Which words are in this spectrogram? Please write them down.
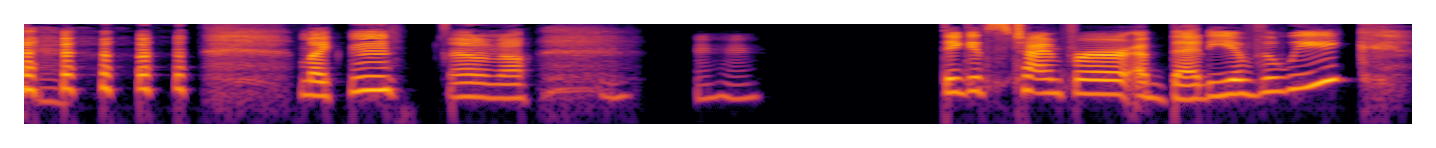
Mm. I'm like, mm, I don't know. Mm-hmm. Think it's time for a Betty of the week.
